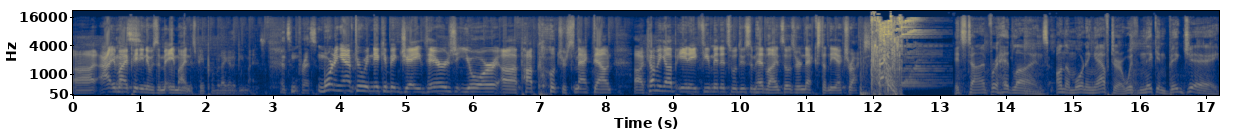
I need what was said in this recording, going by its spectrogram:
Uh, I, in my opinion, it was an A minus paper, but I got a B minus. That's impressive. Morning after with Nick and Big J. There's your uh, pop culture smackdown. Uh, coming up in a few minutes, we'll do some headlines. Those are next on the X Rocks. It's time for headlines on the morning after with Nick and Big J.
